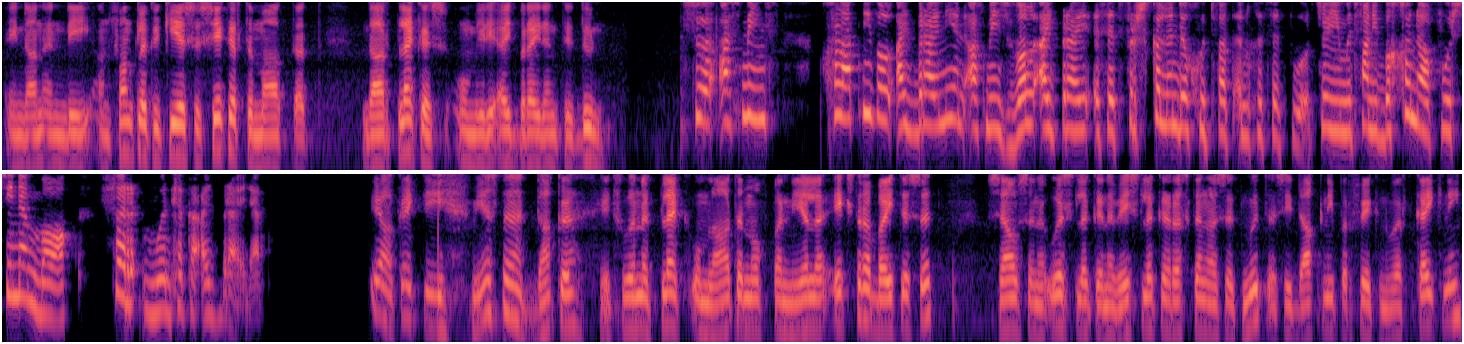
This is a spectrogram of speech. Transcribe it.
en dan in die aanvanklike keuse seker te maak dat daar plek is om hierdie uitbreiding te doen. So as mens glad nie wil uitbrei nie en as mens wil uitbrei is dit verskillende goed wat ingesit word. So jy moet van die begin af voorsiening maak vir moontlike uitbreiding. Ja, kyk die meeste dakke het gewoonlik plek om later nog panele ekstra by te sit, selfs in 'n oostelike en 'n westelike rigting as dit moet, as die dak nie perfek noord kyk nie.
